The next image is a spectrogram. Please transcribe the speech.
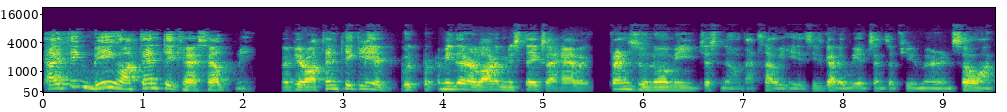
I think being authentic has helped me. If you're authentically a good, I mean, there are a lot of mistakes I have. Friends who know me just know that's how he is. He's got a weird sense of humor and so on.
